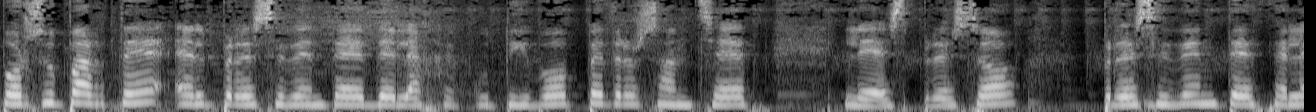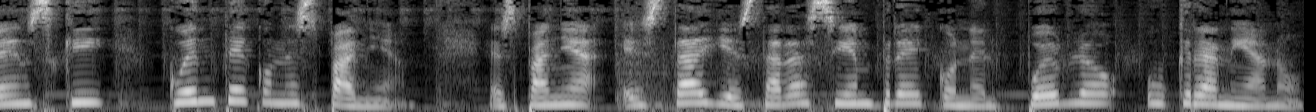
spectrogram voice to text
Por su parte, el presidente del Ejecutivo, Pedro Sánchez, le expresó Presidente Zelensky, cuente con España. España está y estará siempre con el pueblo ucraniano,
